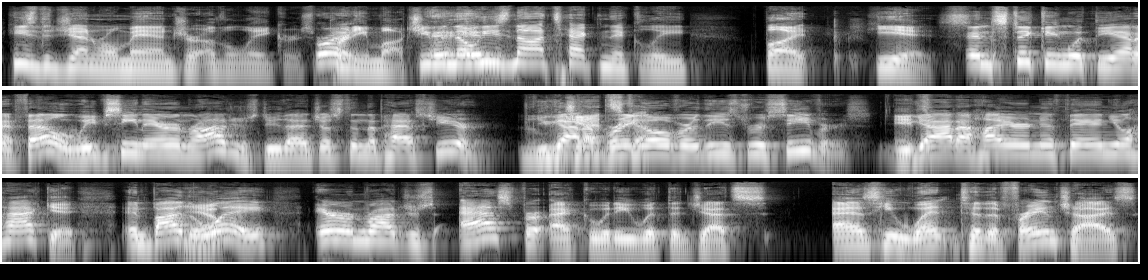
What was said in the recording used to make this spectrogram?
he's the general manager of the Lakers, Right. pretty much. Even And- though he's not technically, but he is. And sticking with the NFL, we've seen Aaron Rodgers do that just in the past year. You got to bring got- over these receivers. You got to hire Nathaniel Hackett. And by the Yep. way, Aaron Rodgers asked for equity with the Jets as he went to the franchise,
